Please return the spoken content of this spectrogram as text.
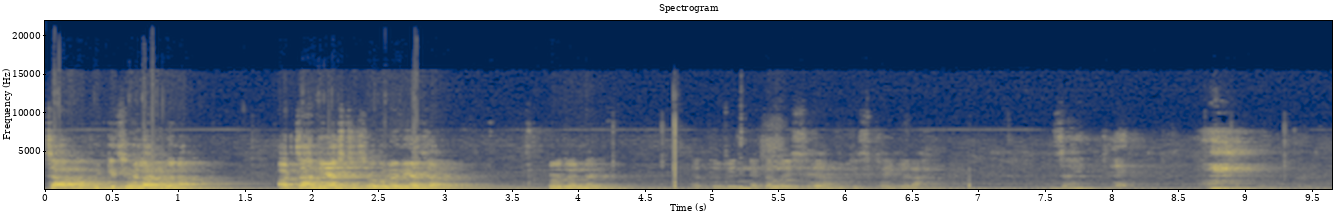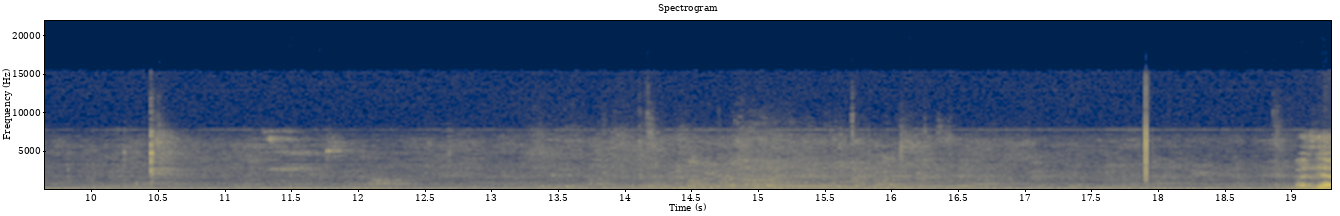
চা, কফি কিছুই লাগবে না। আর যা নিয়ে আসছি সেগুলো নিয়ে যা। প্রয়োজন নাই। এত বিন নেকাল হয়েছে আমি কিছু খাইবে না। যাই। ভাইজা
